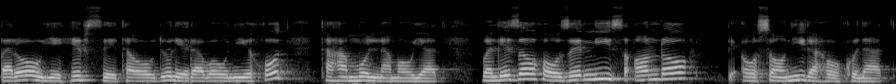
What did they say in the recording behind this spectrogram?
برای حفظ تعادل روانی خود تحمل نماید و لذا حاضر نیست آن را به آسانی رها کند.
